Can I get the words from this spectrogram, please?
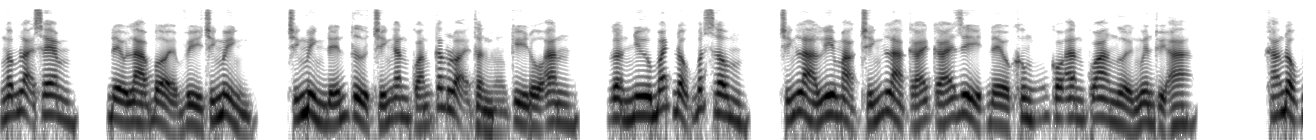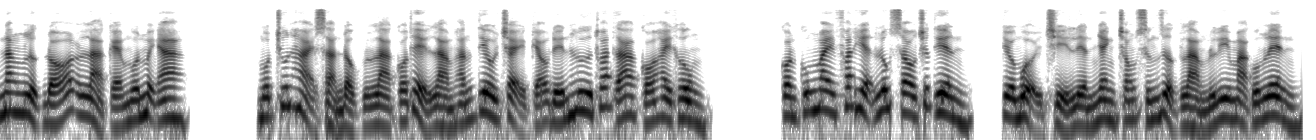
ngẫm lại xem, đều là bởi vì chính mình, chính mình đến từ chính ăn quán các loại thần kỳ đồ ăn, gần như bách độc bất xâm, chính là ly mạc chính là cái cái gì đều không có ăn qua người nguyên thủy A. Kháng độc năng lực đó là kém muốn mệnh A. Một chút hải sản độc là có thể làm hắn tiêu chạy kéo đến hư thoát ra có hay không. Còn cũng may phát hiện lúc sau trước tiên, tiêu mội chỉ liền nhanh chóng xứng dược làm ly mạc uống lên,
